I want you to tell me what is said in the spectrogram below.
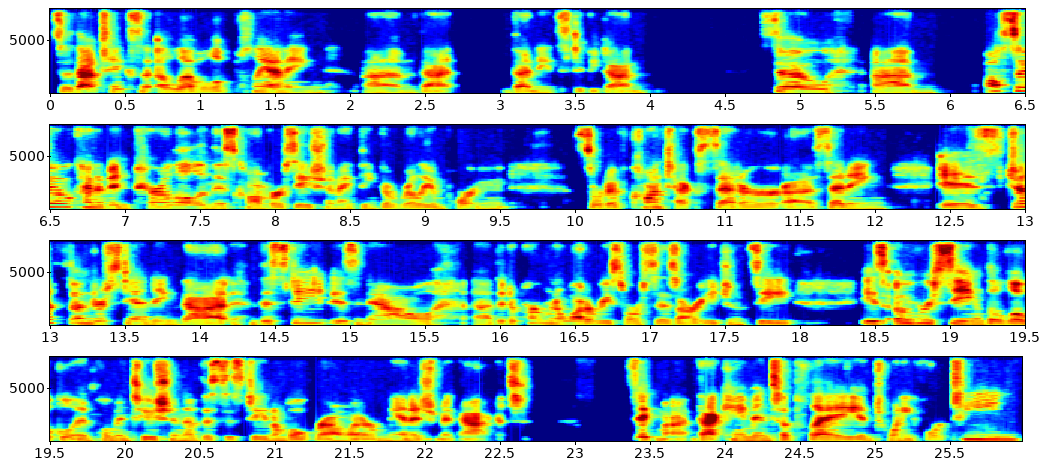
So that takes a level of planning um, that that needs to be done. So um, also, kind of in parallel in this conversation, I think a really important sort of context setter uh, setting is just understanding that the state is now uh, the Department of Water Resources, our agency, is overseeing the local implementation of the Sustainable Groundwater Management Act. SGMA. That came into play in 2014,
